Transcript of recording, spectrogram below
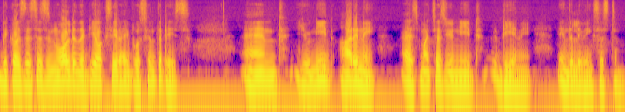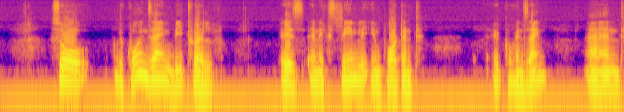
because this is involved in the deoxyribose synthetase and you need RNA as much as you need DNA in the living system. So, the coenzyme B12 is an extremely important uh, coenzyme and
